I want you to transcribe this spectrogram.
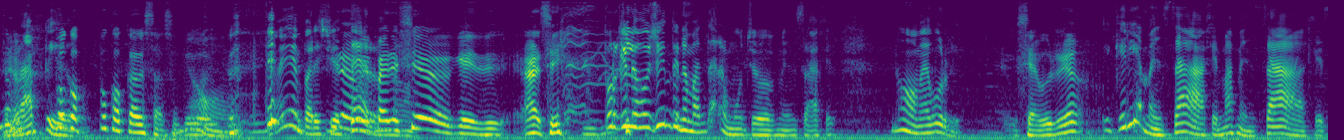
¿No? Rápido. Poco, pocos cabezazos pegó. No, a mí me pareció No, eterno. me pareció que... Ah, sí. Porque los oyentes nos mandaron muchos mensajes. No, me aburrí. ¿Se aburrió? Y quería mensajes, más mensajes.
